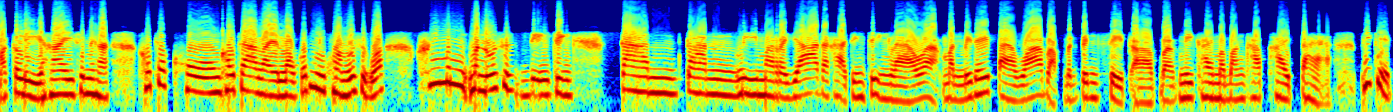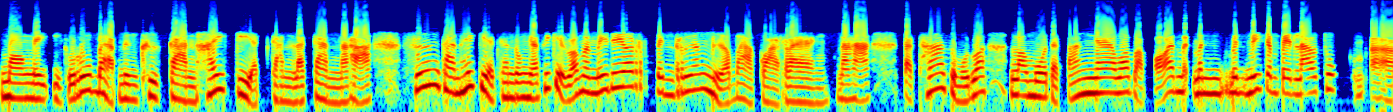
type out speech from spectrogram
มักกะลีให้ใช่ไหมคะเขาจะโค้งเขาจะอะไรเราก็มีความรู้สึกว่าเฮ้ยมันมันรู้สึกดีจริง การการมีมารยาทอะค่ะจริง ๆ แล้วอะมันไม่ได้แปลว่าแบบมันเป็นสิทธิ์อ่าแบบมีใครมาบังคับใครแต่พี่เกดมองในอีกรูปแบบหนึ่งคือการให้เกียรติกันและกันนะคะ ซึ่งการให้เกียรติกันตรงนี้พี่เกดว่ามันไม่ได้เป็นเรื่องเหนือบ่ากว่าแรงนะคะ แต่ถ้าสมมุติว่าเราโมแต่ตั้งแง่ว่าแบบอ๋อมันมันไม่จำเป็นแล้วทุกอ่า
